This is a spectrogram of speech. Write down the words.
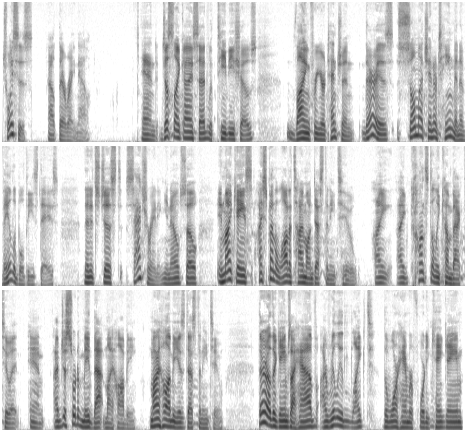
choices out there right now. And just like I said with TV shows vying for your attention, there is so much entertainment available these days that it's just saturating, you know? So, in my case, I spent a lot of time on Destiny 2. I I constantly come back to it, and I've just sort of made that my hobby. My hobby is Destiny 2. There are other games I have. I really liked the Warhammer 40k game,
